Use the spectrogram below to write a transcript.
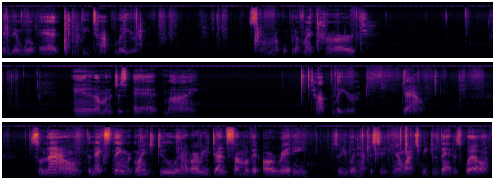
And then we'll add the top layer. So I'm going to open up my card and I'm going to just add my top layer down. So now, the next thing we're going to do, and I've already done some of it already, so you wouldn't have to sit here and watch me do that as well.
